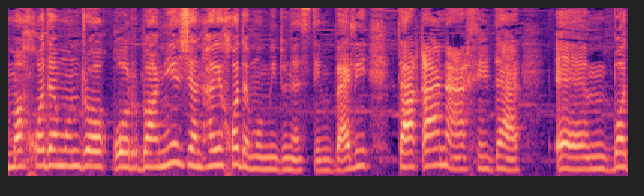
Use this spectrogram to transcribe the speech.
ما خودمون رو قربانی ژنهای خودمون می‌دونستیم. ولی در قرن اخیر در با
